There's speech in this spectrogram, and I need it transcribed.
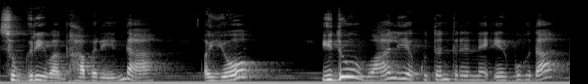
ಸುಗ್ರೀವ ಗಾಬರಿಯಿಂದ, ಅಯ್ಯೋ, ಇದು ವಾಲಿಯ ಕುತಂತ್ರನೇ ಇರಬಹುದಾ?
